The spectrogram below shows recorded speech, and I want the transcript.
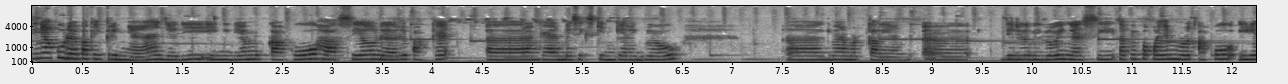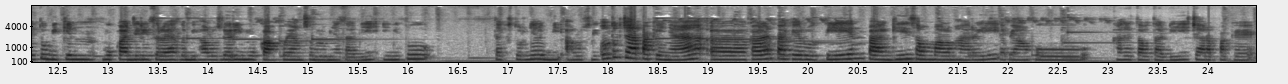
sini aku udah pakai krimnya jadi ini dia mukaku hasil dari pakai uh, rangkaian basic skincare glow uh, gimana menurut kalian uh, jadi lebih glowing gak sih tapi pokoknya menurut aku ini tuh bikin muka jadi terlihat lebih halus dari muka aku yang sebelumnya tadi ini tuh teksturnya lebih halus gitu. Untuk cara pakainya, uh, kalian pakai rutin pagi sama malam hari. Tapi yang aku kasih tahu tadi cara pakai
